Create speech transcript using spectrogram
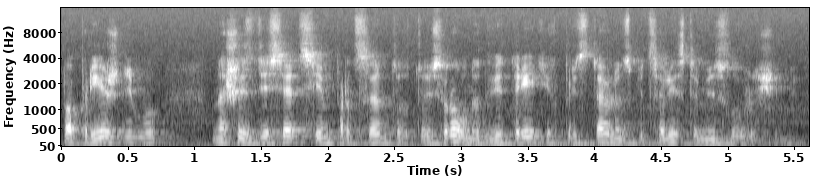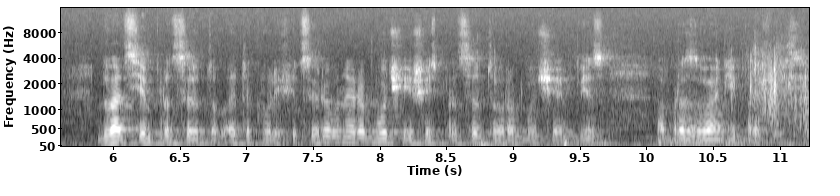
по-прежнему на 67%, то есть ровно две трети представлен специалистами и служащими. 27% это квалифицированные рабочие и 6% рабочие без образования и профессии.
